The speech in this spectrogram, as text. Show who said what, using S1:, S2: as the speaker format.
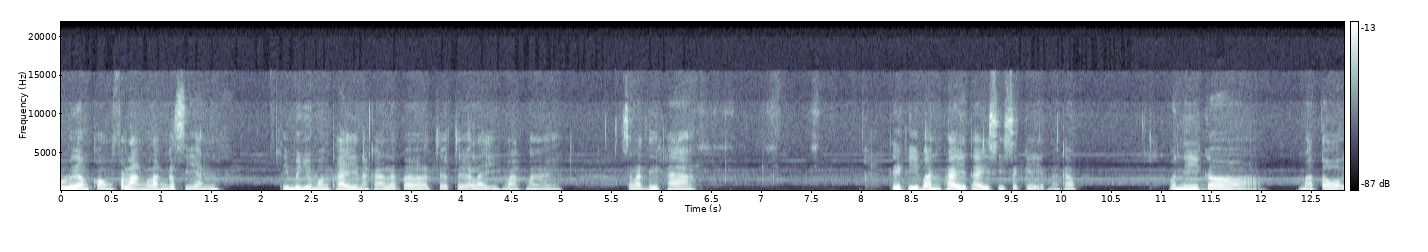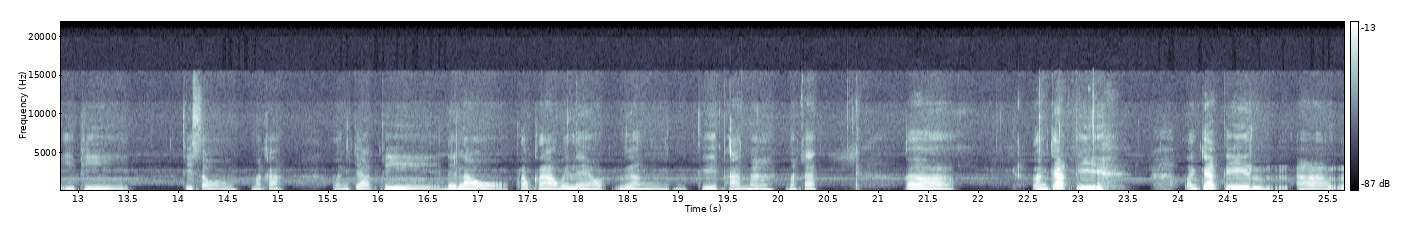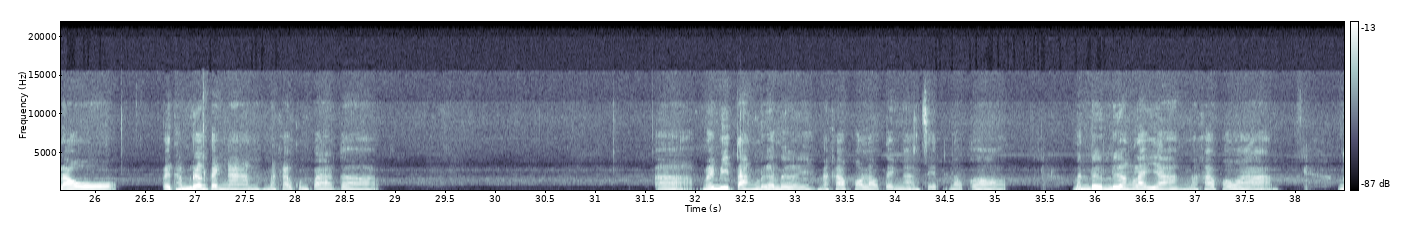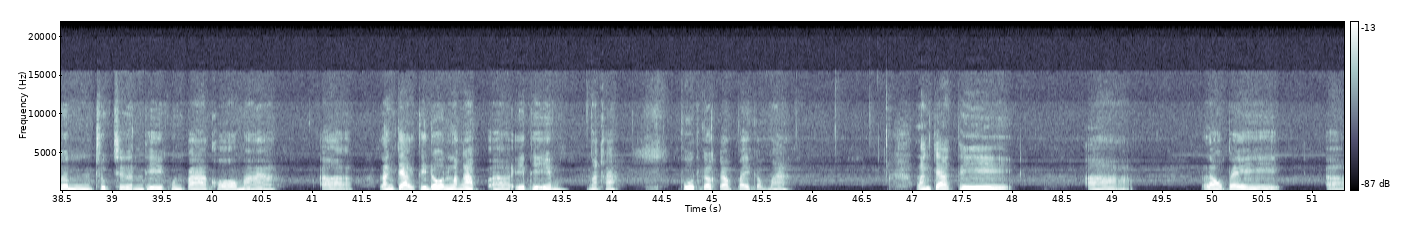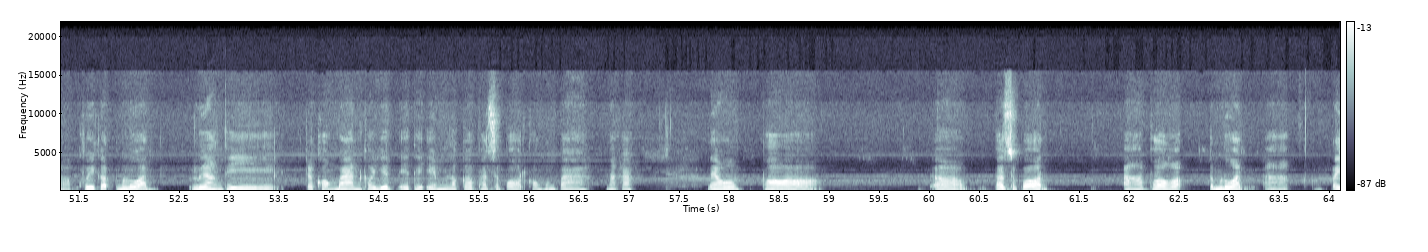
S1: าเรื่องของฝรั่งหลังเกษียณที่มาอยู่เมืองไทยนะคะ แล้วก็จะเจออะไรอีกมากมาย สวัสดีค่ะ เทพีบ้านไพรไทยศรีสะเกดนะครับ วันนี้ก็มาต่อ EP ที่สองนะคะ หลังจากที่ได้เล่าคร่าวๆไว้แล้วเรื่องที่ผ่านมานะคะ ก็หลังจากที่หลังจากที่เราไปทำเรื่องแต่งงานนะคะ คุณป๋าก็ ไม่มีตังค์เหลือเลยนะคะ พอเราแต่งงานเสร็จเราก็มันเดินเรื่องหลายอย่างนะคะ เพราะว่าเงินฉุกเฉินที่คุณป๋าขอมาอหลังจากที่โดนระงับเอทีเอ็มนะคะ พูดก็กลับไปกลับมา หลังจากที่เราไปคุยกับตำรวจเรื่องที่เจ้าของบ้านเขายึด ATM แล้วก็พาสปอร์ตของคุณป๋านะคะ แล้วพอพาสปอร์ต อพอตำรวจไป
